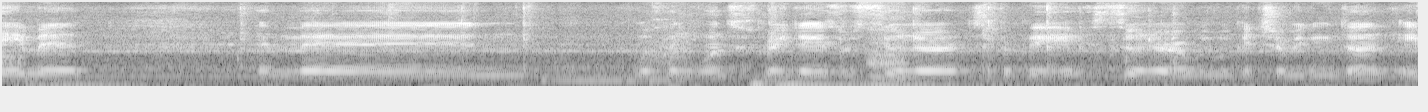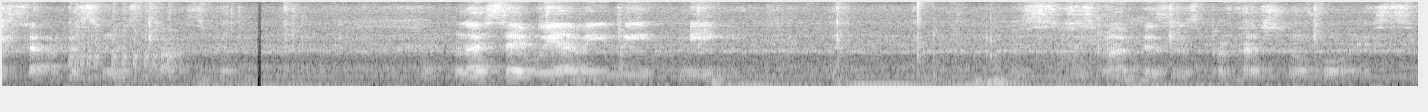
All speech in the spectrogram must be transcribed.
payment, and then within one to three days or sooner, typically sooner, we will get your reading done ASAP as soon as possible. Let's say we, I mean me. me. This is just my business professional voice.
